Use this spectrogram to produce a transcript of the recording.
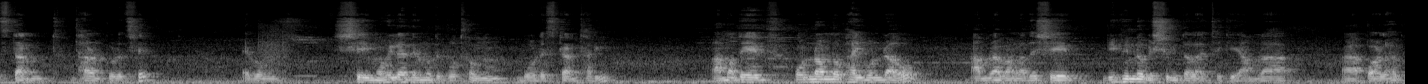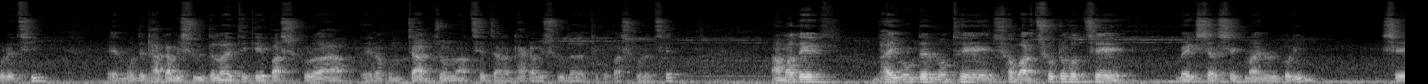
স্ট্যান্ড ধারণ করেছে এবং সেই মহিলাদের মধ্যে প্রথম বোর্ড স্ট্যান্ডধারী আমাদের অন্যান্য ভাই বোনরাও আমরা বাংলাদেশের বিভিন্ন বিশ্ববিদ্যালয় থেকে আমরা পড়ালেখা করেছি। এর মধ্যে ঢাকা বিশ্ববিদ্যালয় থেকে পাশ করা এরকম চারজন আছে যারা ঢাকা বিশ্ববিদ্যালয় থেকে পাশ করেছে। আমাদের ভাই বোনদের মধ্যে সবার ছোট হচ্ছে ব্যারিস্টার শেখ মাইনুল করিম। সে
